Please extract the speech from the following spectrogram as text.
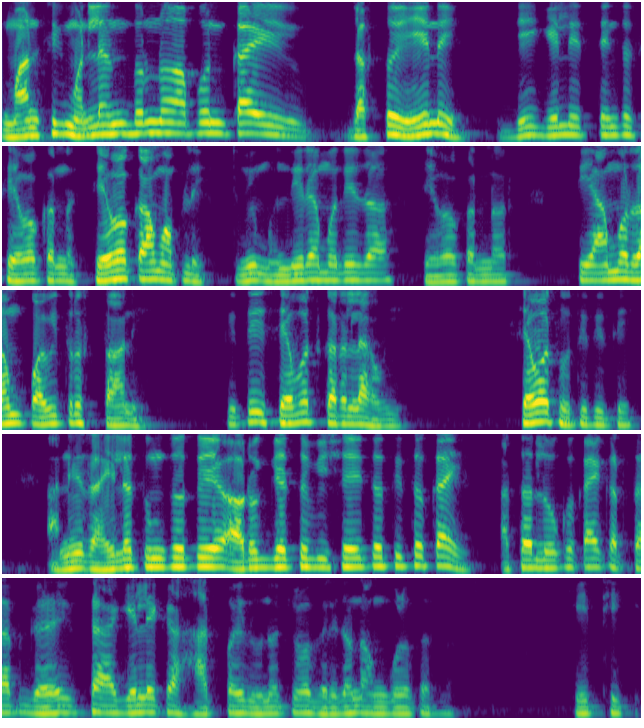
मानसिक म्हणल्यानंतर ना आपण काय जास्त हे नाही. जे गेले त्यांचं सेवा करणं सेवा काम आपले. तुम्ही मंदिरामध्ये जा सेवा करणार. ते अमरधाम पवित्र स्थान आहे. तिथे सेवाच करायला हवी. सेवाच होती तिथे. आणि राहिलं तुमचं ते आरोग्याचं विषय तर तिथं काय? आता लोक काय करतात? घरी त्या गेले का हातपाय धुणं किंवा घरी जाऊन आंघोळ करणं. हे ठीक आहे.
